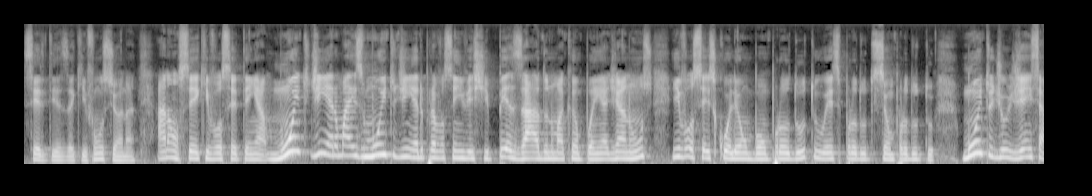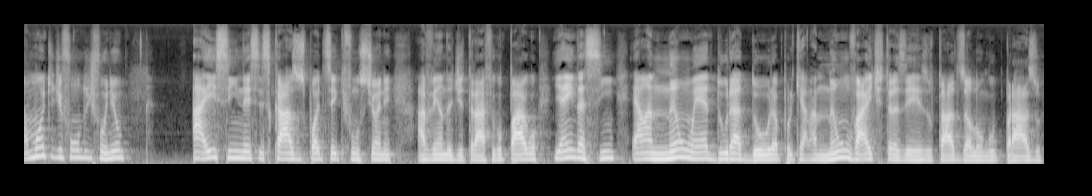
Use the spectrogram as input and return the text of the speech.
certeza que funciona, a não ser que você tenha muito dinheiro, mas muito dinheiro para você investir pesado numa campanha de anúncio e você escolher um bom produto, esse produto ser um produto muito de urgência, muito de fundo de funil, Aí sim, nesses casos, pode ser que funcione a venda de tráfego pago e ainda assim ela não é duradoura porque ela não vai te trazer resultados a longo prazo.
